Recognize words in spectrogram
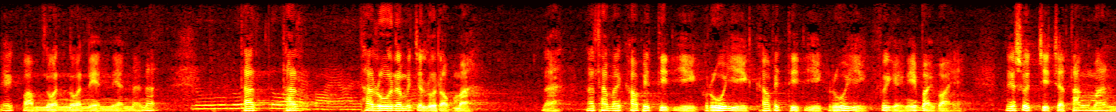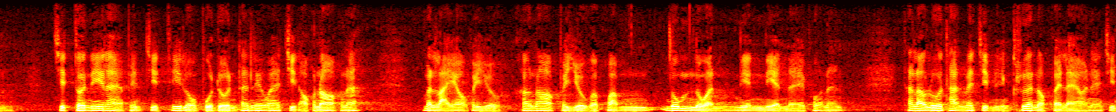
ไอ้ความนวลนวลเนียนเนียนนั้นนะรู้รู้ถ้าถ้าถ้ารู้นะมันจะหลุดออกมานะแล้วถ้ามันเข้าไปติดอีกรู้อีก เข้าไปติดอีกรู้อีกฝึกอย่างนี้บ่อยๆในสุดจิตจะตั้งมั่น จิตตัวนี้แหละเป็นจิตที่หลวงปู่ดูลท่านเรียกว่าจิตออกนอกนะ มันไหลออกไปอยู่ ข้างนอกไปอยู่กับความนุ่มนวลเนียนเนียนอะไรพวกนั้น ถ้าเรารู้ทันว่าจิตมันยังเคลื่อนออกไปแล้วเนี่ยจิต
